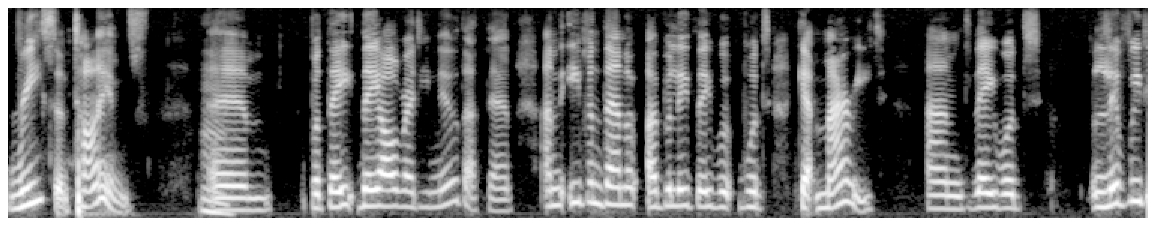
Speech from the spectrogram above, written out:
recent times. Mm. Um, but they they already knew that then, and even then, I believe they w- would get married and they would live with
